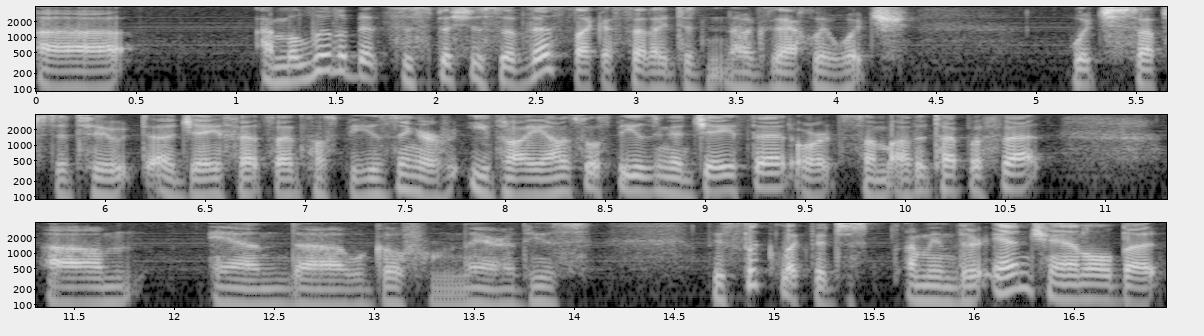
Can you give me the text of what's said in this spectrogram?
uh, I'm a little bit suspicious of this. Like I said, I didn't know exactly which which substitute uh, JFETs I'm supposed to be using, or even I am supposed to be using a JFET, or it's some other type of FET. Um, and uh, we'll go from there. These these look like they're just, I mean, they're N channel, but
